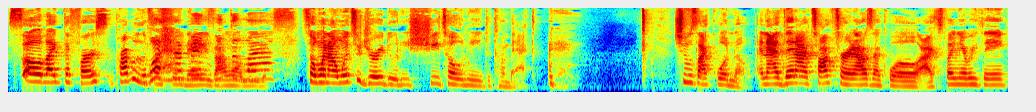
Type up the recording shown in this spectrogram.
So like the first, probably the What first three days I won't last- So when I went to jury duty, she told me to come back. She was like, "Well, no," and I then I talked to her and I was like, "Well, I explained everything,"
